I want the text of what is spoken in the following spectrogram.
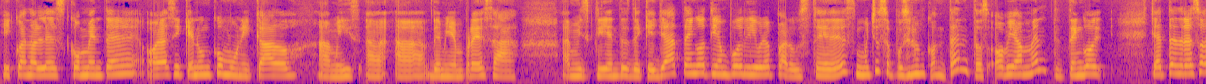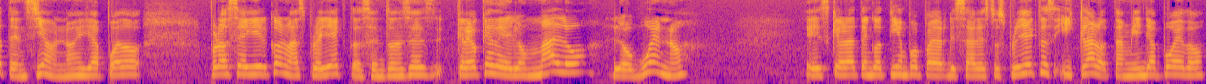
Y cuando les comenté, ahora sí que en un comunicado a mis, de mi empresa, a mis clientes, de que ya tengo tiempo libre para ustedes, muchos se pusieron contentos, obviamente, tengo, ya tendré su atención, ¿no? Y ya puedo proseguir con más proyectos. Entonces, creo que de lo malo, lo bueno es que ahora tengo tiempo para realizar estos proyectos y claro, también ya puedo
